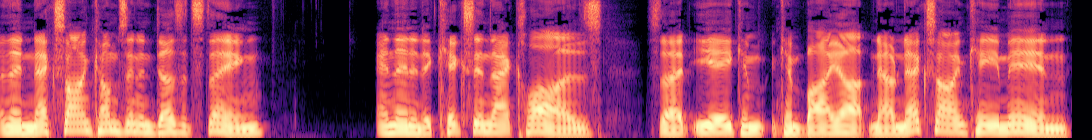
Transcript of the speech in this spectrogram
and then Nexon comes in and does its thing, and then it kicks in that clause so that EA can can buy up. Now Nexon came in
